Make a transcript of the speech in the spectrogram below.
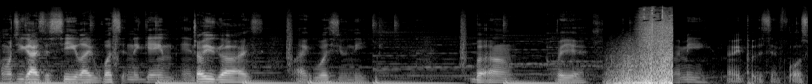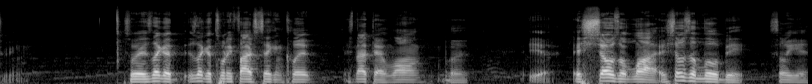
I want you guys to see like what's in the game and show you guys like what's unique. But um, but yeah, let me let me put this in full screen. So it's like a it's like a 25 second clip. It's not that long, but yeah, it shows a lot. It shows a little bit. So yeah.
